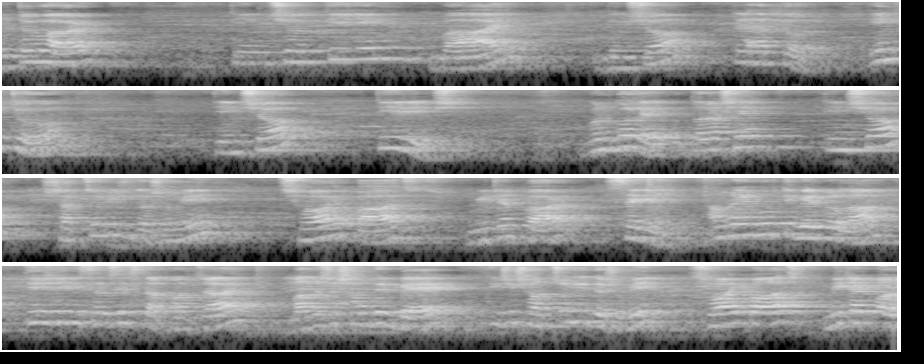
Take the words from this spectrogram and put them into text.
root over তিনশো তিন বাই দুশো তেহাত্তর ইন্টু তিনশো তিরিশ। গুণ করলে উত্তর আসে তিনশো সাতচল্লিশ দশমিক ছয় পাঁচ মিটার পার সেকেন্ড। আমরা এই মুহূর্তে বের করলাম তিরিশ ডিগ্রি সেলসিয়াস তাপমাত্রায় বাতাসের শব্দের বেগ তিনশো সাতচল্লিশ দশমিক ছয় পাঁচ মিটার পার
